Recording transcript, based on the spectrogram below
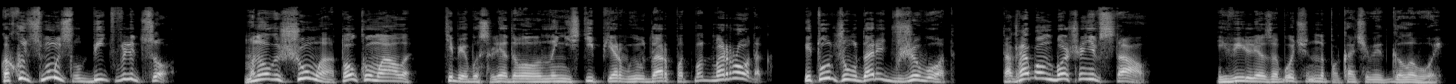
Какой смысл бить в лицо? Много шума, а толку мало. Тебе бы следовало нанести первый удар под подбородок, и тут же ударить в живот. Тогда бы он больше не встал. И Вилли озабоченно покачивает головой.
